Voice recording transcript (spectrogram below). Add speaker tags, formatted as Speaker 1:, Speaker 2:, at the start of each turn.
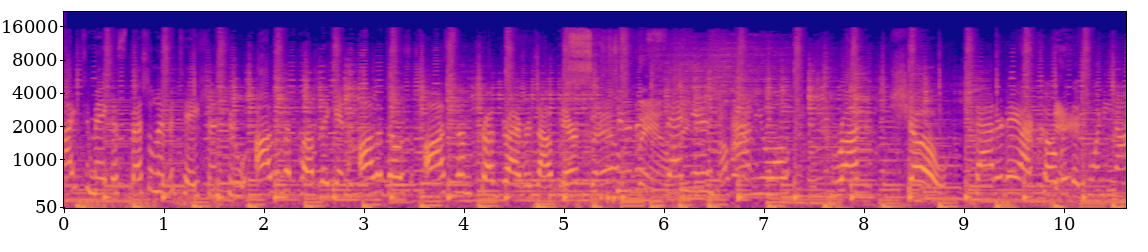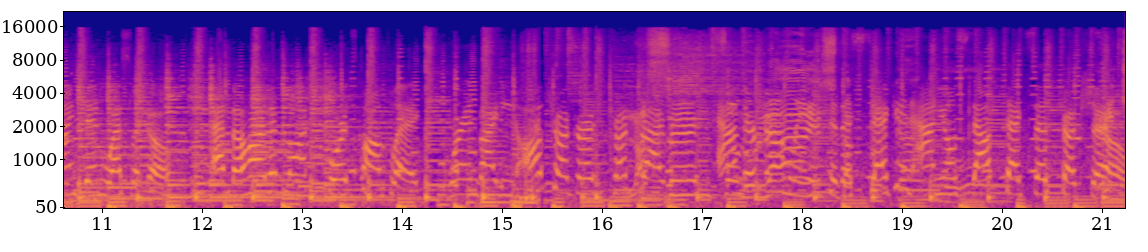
Speaker 1: like to make a special invitation to all of the public and all of those awesome truck drivers out there to the second annual truck show, Saturday, October the 29th in Weslaco at the Harlon Block Sports Complex. We're inviting all truckers, truck drivers, and their families to the second annual South Texas Truck Show.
